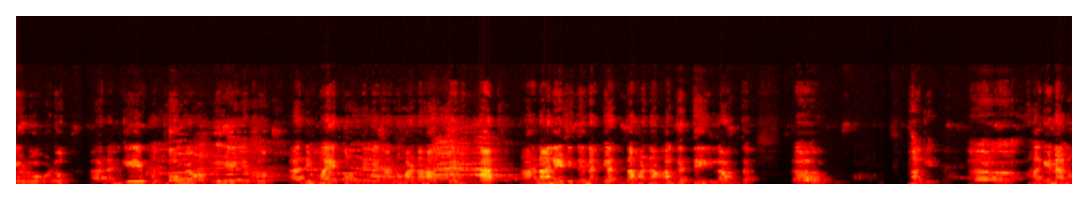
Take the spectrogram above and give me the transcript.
ಹೇಳುವವಳು. ನನಗೆ ಮೊದಲೊಮ್ಮೆ ಒಬ್ರು ಹೇಳಿದ್ರು ನಿಮ್ಮ ಅಕೌಂಟಿಗೆ ನಾನು ಹಣ ಹಾಕ್ತೇನೆ ಅಂತ. ನಾನು ಹೇಳಿದ್ದೆ, ನನಗೆ ಅಂತ ಹಣ ಅಗತ್ಯ ಇಲ್ಲ ಅಂತ. ಹಾಗೆ. ಹಾಗೆ ನಾನು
